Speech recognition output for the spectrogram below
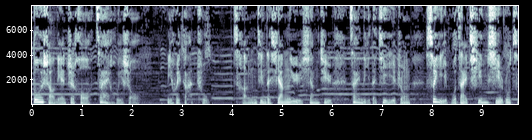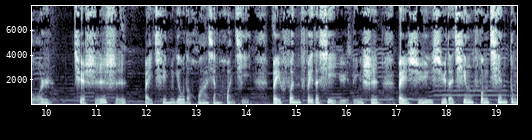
多少年之后再回首，你会感触，曾经的相遇相聚，在你的记忆中虽已不再清晰如昨日，却时时。被清幽的花香唤起，被纷飞的细雨淋湿，被徐徐的清风牵动，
